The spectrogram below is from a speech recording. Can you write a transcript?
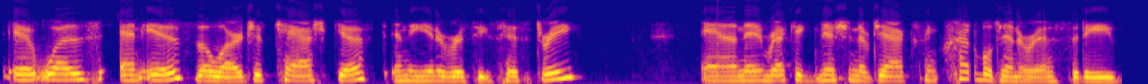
It was and is the largest cash gift in the university's history. And in recognition of Jack's incredible generosity,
